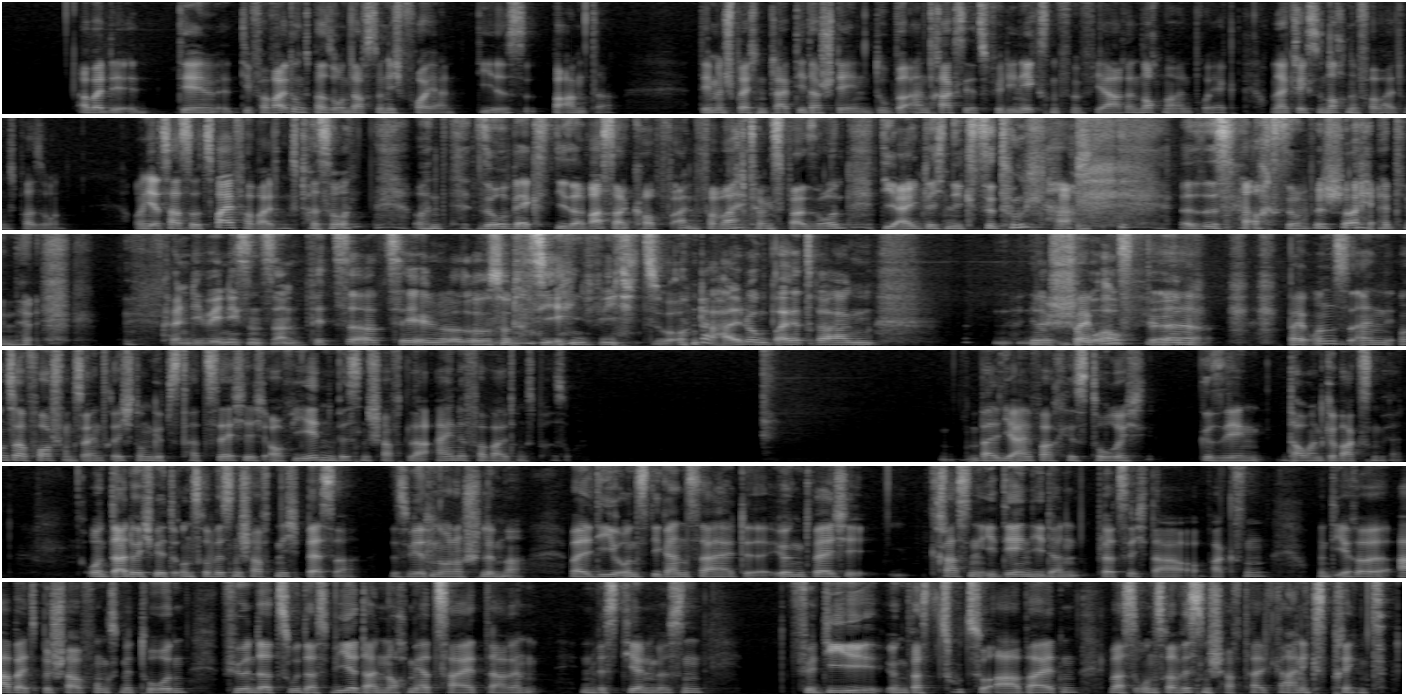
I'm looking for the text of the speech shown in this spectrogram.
Aber die, die, die Verwaltungsperson darfst du nicht feuern. Die ist Beamter. Dementsprechend bleibt die da stehen. Du beantragst jetzt für die nächsten fünf Jahre nochmal ein Projekt und dann kriegst du noch eine Verwaltungsperson. Und jetzt hast du zwei Verwaltungspersonen und so wächst dieser Wasserkopf an Verwaltungspersonen, die eigentlich nichts zu tun haben. Das ist auch so bescheuert. Können die wenigstens dann Witze erzählen oder so, sodass sie irgendwie zur Unterhaltung beitragen? Eine Ja, Show bei uns, aufführen? Äh, bei uns in unserer Forschungseinrichtung gibt es tatsächlich auf jeden Wissenschaftler eine Verwaltungsperson. Weil die einfach historisch gesehen dauernd gewachsen werden. Und dadurch wird unsere Wissenschaft nicht besser. Es wird nur noch schlimmer, weil die uns die ganze Zeit äh, irgendwelche krassen Ideen, die dann plötzlich da wachsen und ihre Arbeitsbeschaffungsmethoden führen dazu, dass wir dann noch mehr Zeit darin investieren müssen, für die irgendwas zuzuarbeiten, was unserer Wissenschaft halt gar nichts bringt.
